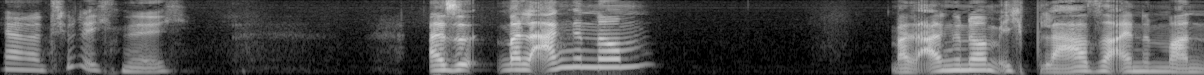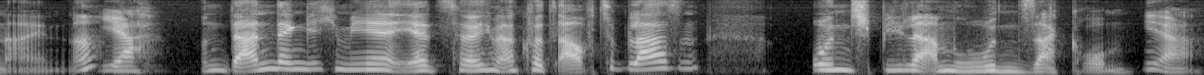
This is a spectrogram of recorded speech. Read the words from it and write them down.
Ja, natürlich nicht. Also mal angenommen, mal angenommen, ich blase einen Mann ein. Ne? Ja. Und dann denke ich mir, jetzt höre ich mal kurz auf zu blasen und spiele am Hodensack rum. Ja.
